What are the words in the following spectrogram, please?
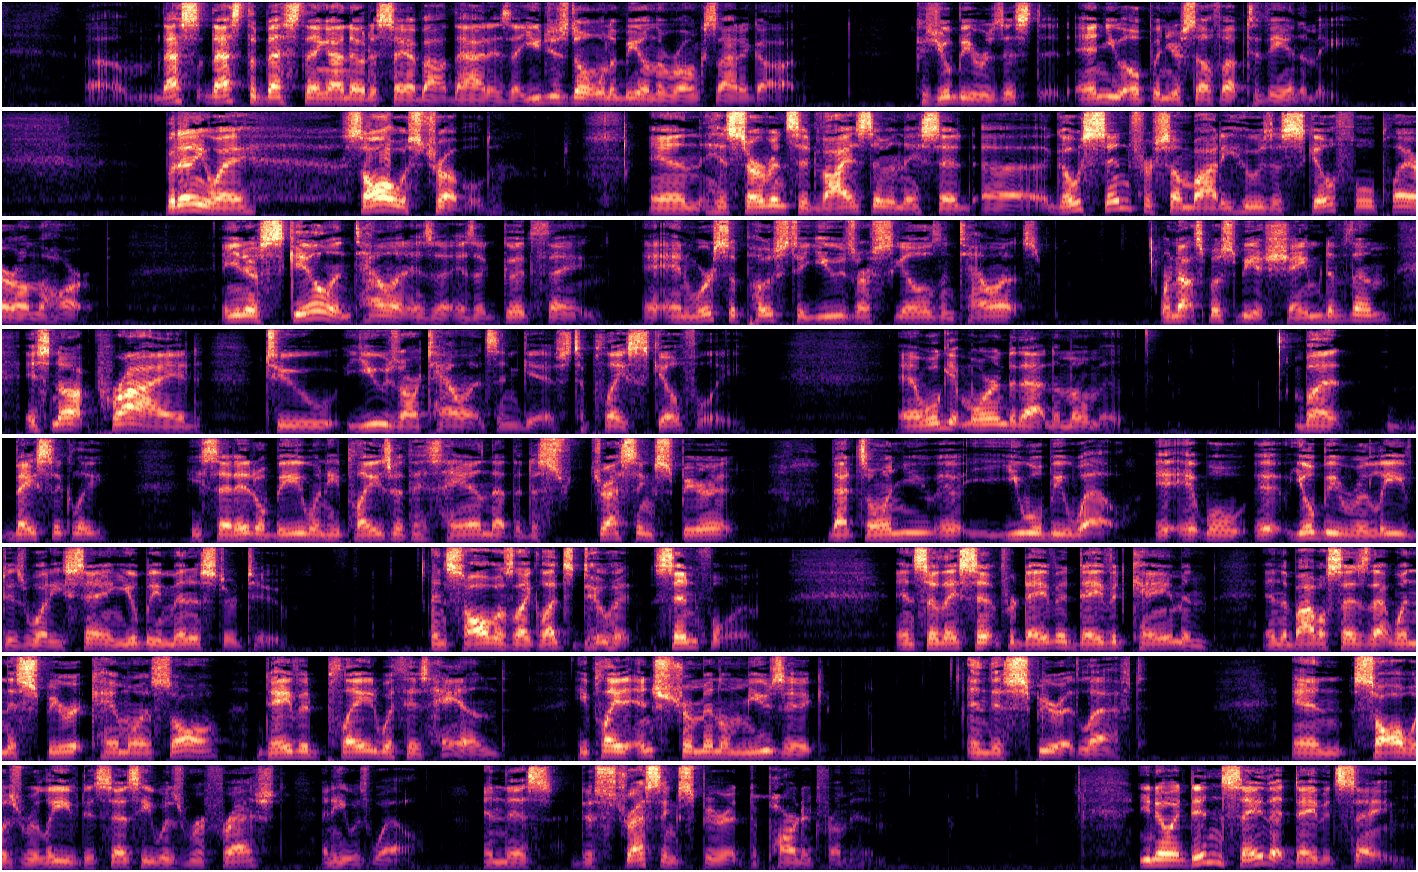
um, that's that's the best thing I know to say about that is that you just don't want to be on the wrong side of God because you'll be resisted and you open yourself up to the enemy. But anyway, Saul was troubled and his servants advised him, and they said, uh, "Go send for somebody who is a skillful player on the harp." And you know, skill and talent is a is a good thing, and we're supposed to use our skills and talents. We're not supposed to be ashamed of them. It's not pride to use our talents and gifts to play skillfully, and we'll get more into that in a moment. But basically, he said it'll be when he plays with his hand that the distressing spirit that's on you, it, you will be well. It, it will. It, you'll be relieved, is what he's saying. You'll be ministered to. And Saul was like, "Let's do it. Send for him." And so they sent for David. David came, and and the Bible says that when this spirit came on Saul, David played with his hand. He played instrumental music, and this spirit left. And Saul was relieved. It says he was refreshed and he was well. And this distressing spirit departed from him. You know, it didn't say that David sang.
